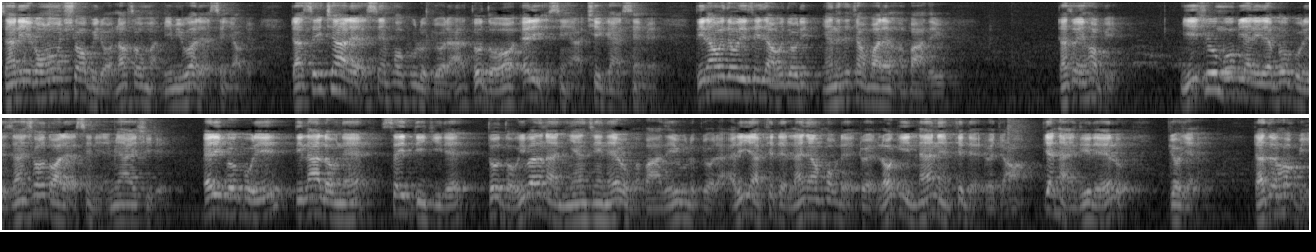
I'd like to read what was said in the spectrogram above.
ဇန်ဒီအကုန်လုံးရှော့ပြီးတော့နောက်ဆုံးမှမြေမြူရတဲ့အဆင့်ရောက်တယ်ဒါစိတ်ချတဲ့အဆင့်မဟုတ်ဘူးလို့ပြောတာသို့တော်အဲ့ဒီအဆင့်ဟာအခြေခံအဆင့်ပဲတိလဝိသုဒ္ဓိစိတ်တဝိသုဒ္ဓိညာ16ပါးလည်းမပါသေးဘူး ဒါဆိုရင်ဟုတ်ပြီမြေချိုးမိုးပြန်နေတဲ့ပုဂ္ဂိုလ်တွေဇန်လျှောသွားတဲ့အဆင့်တွေအများကြီးရှိတယ်အဲ့ဒီပုဂ္ဂိုလ်တွေတိလလုံးနဲ့စိတ်တည်ကြည်တဲ့သို့တော်ဝိပဿနာဉာဏ်စဉ်တွေကိုမပါသေးဘူးလို့ပြောတာအဲ့ဒီရဖြစ်တဲ့လမ်းကြောင်းမဟုတ်တဲ့အတွက်လောကီလမ်းနဲ့ဖြစ်တဲ့အတွက်ကြောင့်ပြတ်နိုင်သေးတယ်လို့ပြောကြတယ်ဒါဆိုဟုတ်ပြီ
